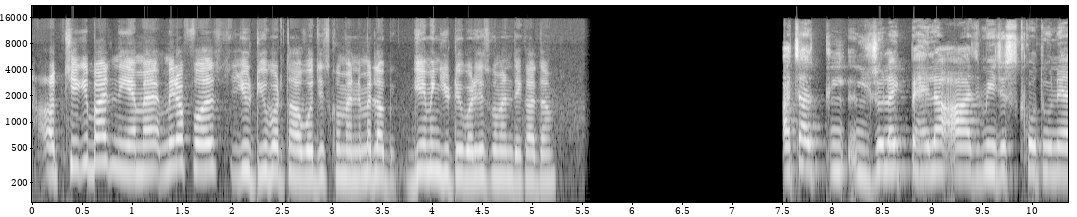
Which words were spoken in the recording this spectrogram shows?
अच्छी की बात नहीं है मैं मेरा फ़र्स्ट यूट्यूबर था वो जिसको मैंने मतलब गेमिंग यूट्यूबर जिसको मैंने देखा था। अच्छा जो लाइक पहला आदमी जिसको तूने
